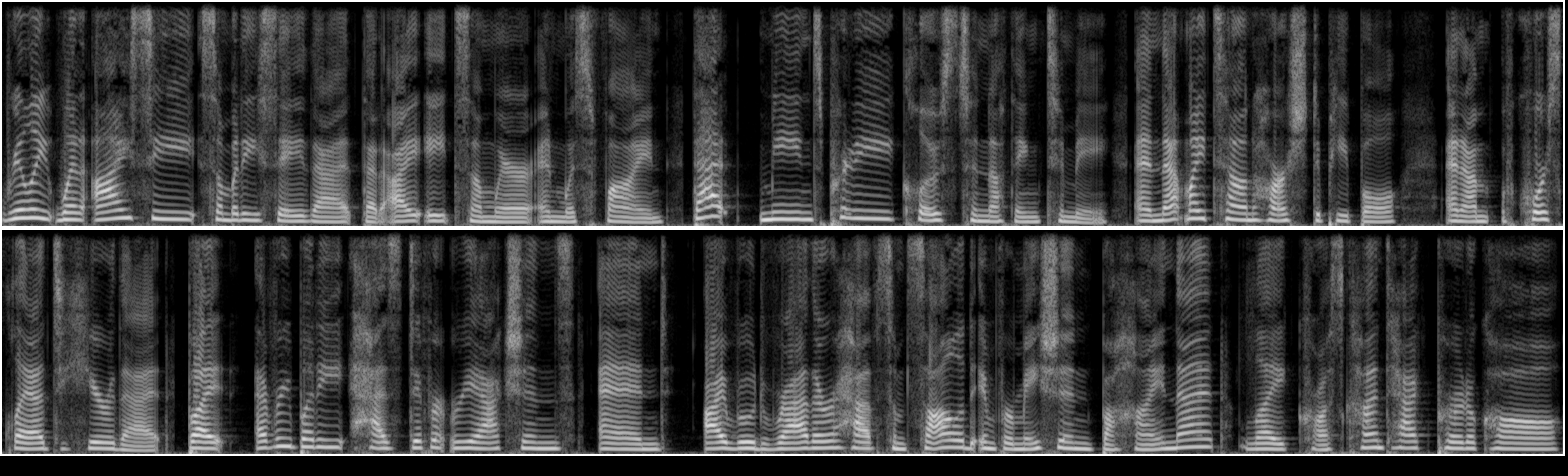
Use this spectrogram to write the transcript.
really when i see somebody say that that i ate somewhere and was fine that means pretty close to nothing to me. And that might sound harsh to people and i'm of course glad to hear that but everybody has different reactions and I would rather have some solid information behind that, like cross contact protocol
